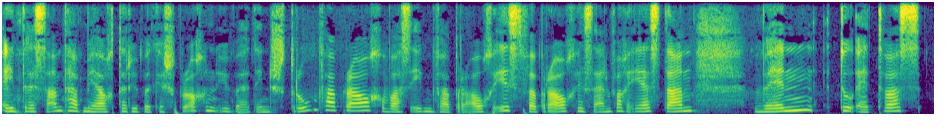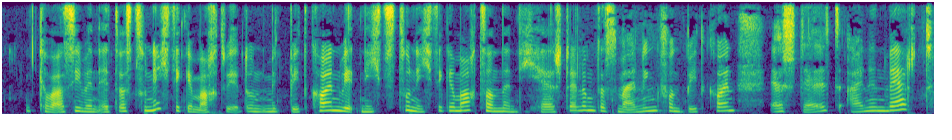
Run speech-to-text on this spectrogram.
Interessant haben wir auch darüber gesprochen, über den Stromverbrauch, was eben Verbrauch ist. Verbrauch ist einfach erst dann, wenn du etwas quasi, wenn etwas zunichte gemacht wird. Und mit Bitcoin wird nichts zunichte gemacht, sondern die Herstellung, das Mining von Bitcoin erstellt einen Wert.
